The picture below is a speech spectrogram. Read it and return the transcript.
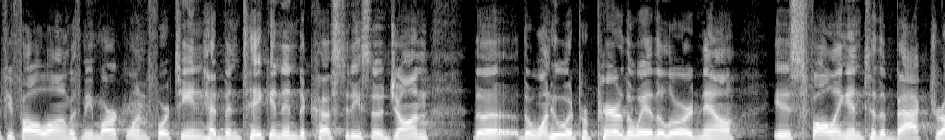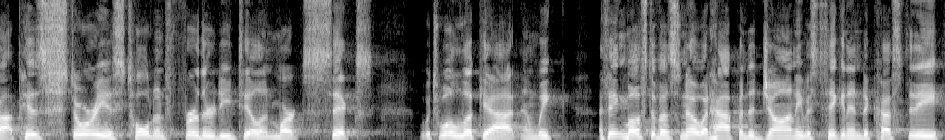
if you follow along with me, Mark 1:14 had been taken into custody. So John, the, the one who would prepare the way of the Lord, now is falling into the backdrop. His story is told in further detail in Mark 6, which we'll look at. And we I think most of us know what happened to John. He was taken into custody.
